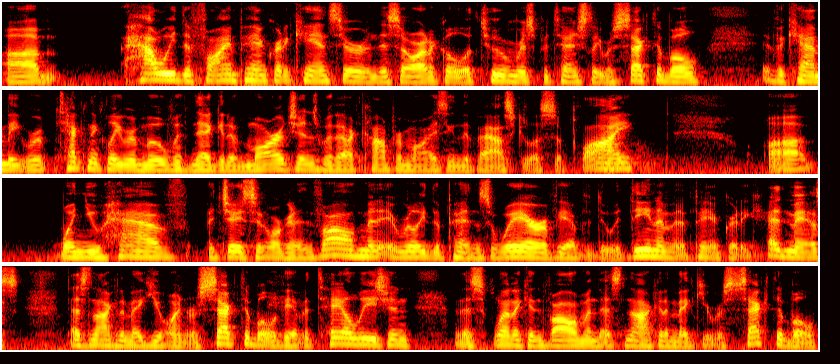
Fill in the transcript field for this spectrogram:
Um, how we define pancreatic cancer in this article a tumor is potentially resectable if it can be re- technically removed with negative margins without compromising the vascular supply. Uh, when you have adjacent organ involvement, it really depends where. If you have to do a duodenum and a pancreatic head mass, that's not going to make you unresectable. If you have a tail lesion and a splenic involvement, that's not going to make you resectable.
